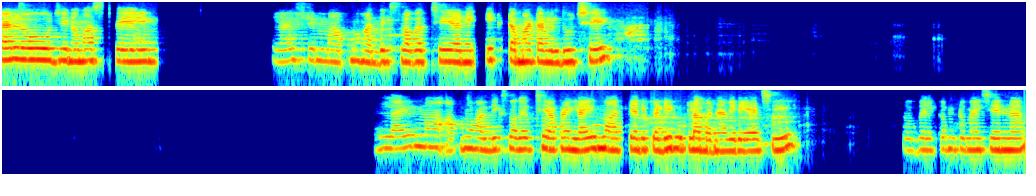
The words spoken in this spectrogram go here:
હેલો, જી નમસ્તે. લાઈવ સ્ટ્રીમમાં આપનું હાર્દિક સ્વાગત છે અને એક ટમાટા લીધું છે. લાઈવમાં આપનું હાર્દિક સ્વાગત છે. આપણે લાઈવમાં અત્યારે કઢી રોટલા બનાવી રહ્યા છીએ. તો વેલકમ ટુ માય ચેનલ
